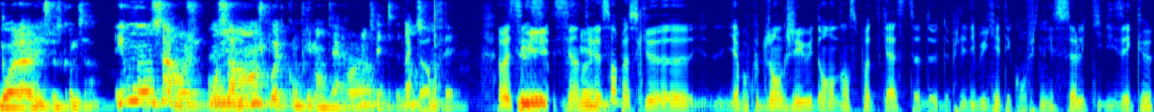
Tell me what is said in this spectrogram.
voilà, des choses comme ça. Et on, s'arrange. on s'arrange pour être complémentaire, en fait, dans ce qu'on fait. Ah c'est intéressant parce que euh, il y a beaucoup de gens que j'ai eu dans, dans, ce podcast depuis le début qui étaient confinés seuls qui disaient que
